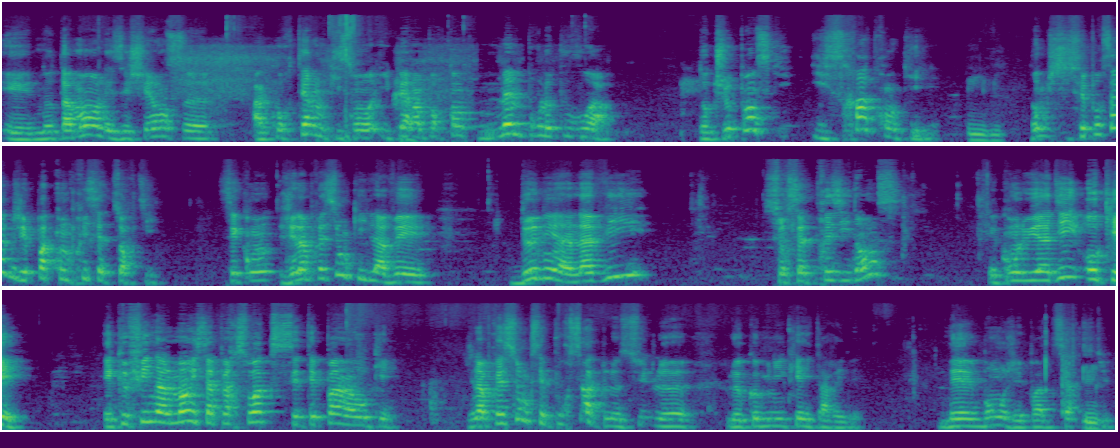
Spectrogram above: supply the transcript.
Et notamment les échéances euh, à court terme qui sont hyper importantes, même pour le pouvoir. Donc je pense qu'il il sera tranquille. Mhm. Donc c'est pour ça que j'ai pas compris cette sortie. C'est qu'on, j'ai l'impression qu'il avait donné un avis sur cette présidence et qu'on lui a dit OK. Et que finalement, il s'aperçoit que c'était pas un OK. J'ai l'impression que c'est pour ça que le, le, le, communiqué est arrivé. Mais bon, j'ai pas de certitude.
